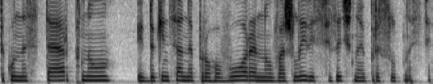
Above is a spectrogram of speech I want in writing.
таку нестерпну і до кінця не проговорену важливість фізичної присутності.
